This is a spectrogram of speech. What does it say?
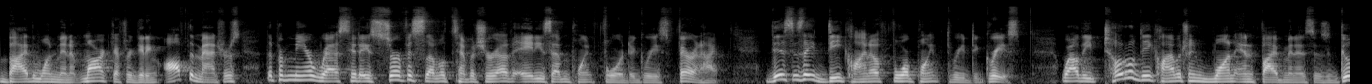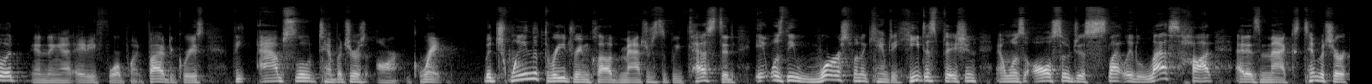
By the one minute mark after getting off the mattress, the Premier Rest hit a surface level temperature of 87.4 degrees Fahrenheit. This is a decline of 4.3 degrees. While the total decline between 1 and 5 minutes is good, ending at 84.5 degrees, the absolute temperatures aren't great. Between the three DreamCloud mattresses we tested, it was the worst when it came to heat dissipation and was also just slightly less hot at its max temperature,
